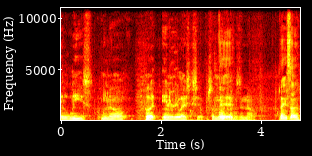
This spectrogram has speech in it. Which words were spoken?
at least, you know, put in a relationship so motherfuckers will know. Think so?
